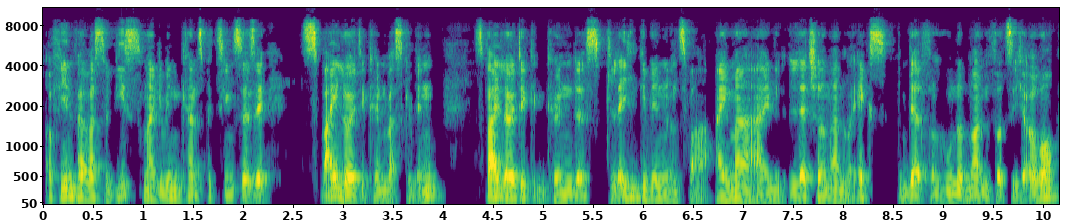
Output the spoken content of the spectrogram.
Auf jeden Fall, was du dieses Mal gewinnen kannst, beziehungsweise zwei Leute können was gewinnen. Zwei Leute können das gleiche gewinnen und zwar einmal ein Ledger Nano X im Wert von 149 Euro.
